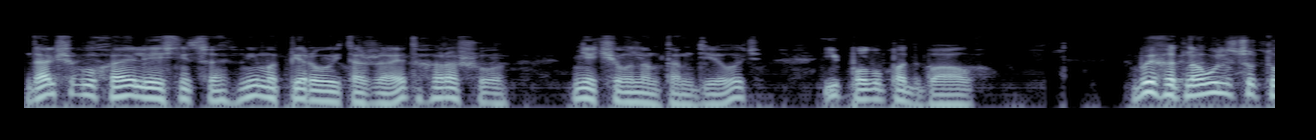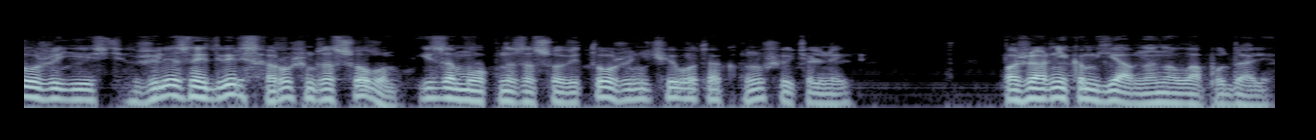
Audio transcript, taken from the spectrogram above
Дальше глухая лестница, мимо первого этажа, это хорошо. Нечего нам там делать. И полуподвал. Выход на улицу тоже есть. Железная дверь с хорошим засовом. И замок на засове тоже ничего так, внушительный. Пожарникам явно на лапу дали.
